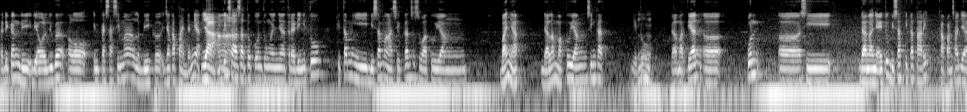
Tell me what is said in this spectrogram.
tadi kan di di awal juga kalau investasi mah lebih ke jangka panjangnya Ya, mungkin ha. salah satu keuntungannya trading itu kita bisa menghasilkan sesuatu yang banyak dalam waktu yang singkat gitu. Hmm. Dalam artian eh, pun eh, si dananya itu bisa kita tarik kapan saja.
